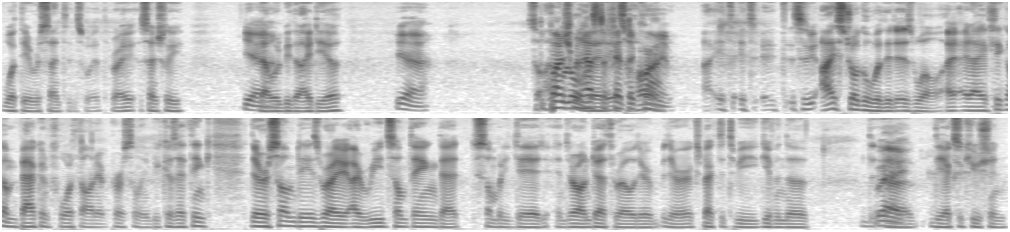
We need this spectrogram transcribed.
what they were sentenced with, right? Essentially, yeah, that would be the idea. yeah. So The punishment know, has man. to fit It's the hard. crime. I- It's, it's it's I struggle with it as well, I, and I think I'm back and forth on it personally because I think there are some days where I, I read something that somebody did and they're on death row. They're they're expected to be given the the, uh, the execution,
